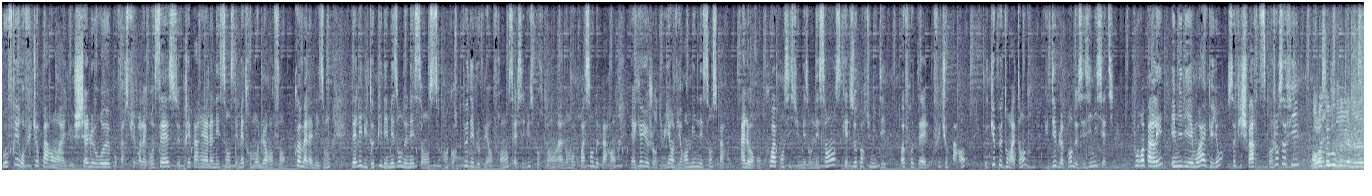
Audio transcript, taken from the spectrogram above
Offrir aux futurs parents un lieu chaleureux pour faire suivre la grossesse, se préparer à la naissance et mettre au monde leur enfant comme à la maison, telle est l'utopie des maisons de naissance. Encore peu développées en France, elles séduisent pourtant un nombre croissant de parents et accueillent aujourd'hui environ 1000 naissances par an. Alors, en quoi consiste une maison de naissance? Quelles opportunités offre-t-elle aux futurs parents? Et que peut-on attendre du développement de ces initiatives? Pour en parler, Émilie et moi accueillons Sophie Schwartz. Bonjour Sophie Bonjour, Sophie. toutes les deux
